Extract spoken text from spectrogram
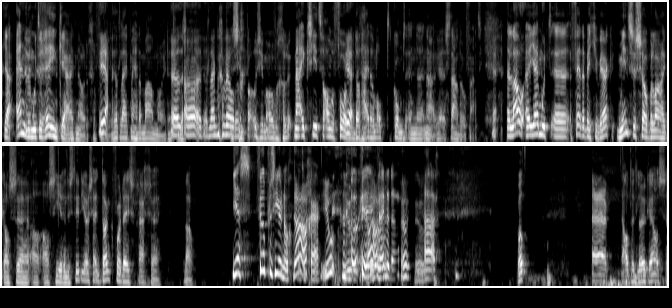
Ja, en we moeten Ray een keer uitnodigen. Ja. Dat lijkt me helemaal mooi. Dat, uh, oh, dat lijkt me geweldig. Een symposium over geluk. Nou, ik zie het allemaal voor me. Dat hij dan opkomt en uh, nou, staande ovatie. Uh, Lau, jij moet verder met je werk. Minstens zo belangrijk als, uh, als hier in de studio zijn. Dank voor deze vraag, uh, Lau. Yes, veel plezier nog dag. met elkaar. Oké, okay, fijne dag. dag. Wat? Uh, altijd leuk hè, als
